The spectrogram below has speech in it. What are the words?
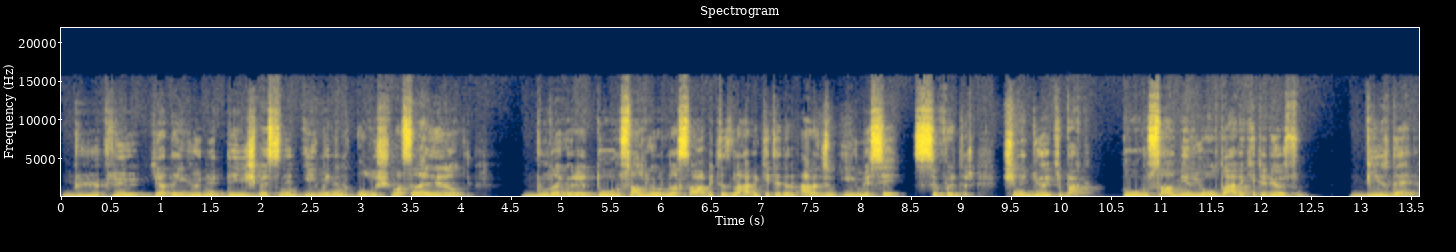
büyüklüğü ya da yönü değişmesinin ivmenin oluşmasına neden olur. Buna göre doğrusal yolla sabit hızla hareket eden aracın ivmesi sıfırdır. Şimdi diyor ki bak doğrusal bir yolda hareket ediyorsun. Bir de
